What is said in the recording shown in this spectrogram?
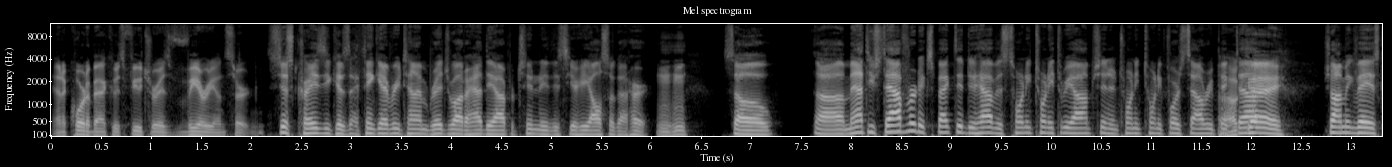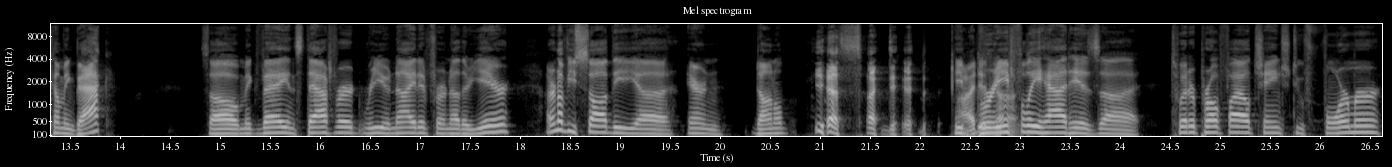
and a quarterback whose future is very uncertain. It's just crazy because I think every time Bridgewater had the opportunity this year, he also got hurt. hmm So uh, Matthew Stafford expected to have his 2023 option and 2024 salary picked up. okay. Sean McVay is coming back. So McVay and Stafford reunited for another year. I don't know if you saw the uh, Aaron Donald. Yes, I did. He I did briefly had his uh, Twitter profile changed to former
